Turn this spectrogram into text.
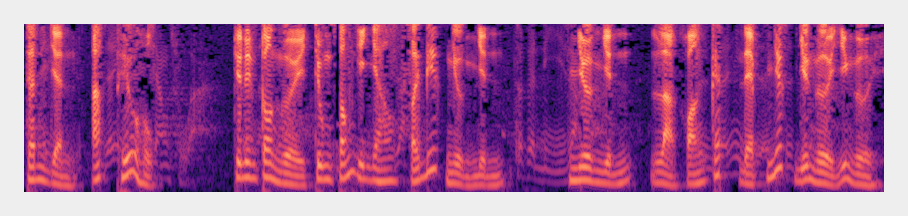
Tranh giành ắt thiếu hụt cho nên con người chung sống với nhau phải biết nhường nhịn. Nhường nhịn là khoảng cách đẹp nhất giữa người với người.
